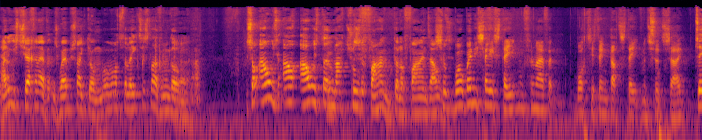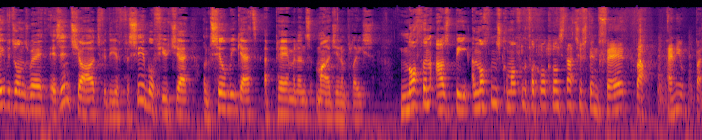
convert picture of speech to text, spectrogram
And he's checking Everton's website going, well, what's the latest, lad? And I'm going, Yeah. so how's, how, how is the So- natural so- fan going to find out? So, well, when you say a statement from Everton, what do you think that statement should say? David Unsworth is in charge for the foreseeable future until we get a permanent manager in place. Nothing has been, and nothing's come out from the football club. Is that just unfair that any by,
